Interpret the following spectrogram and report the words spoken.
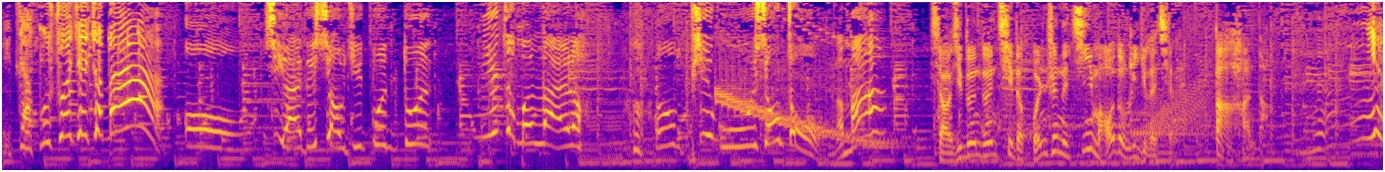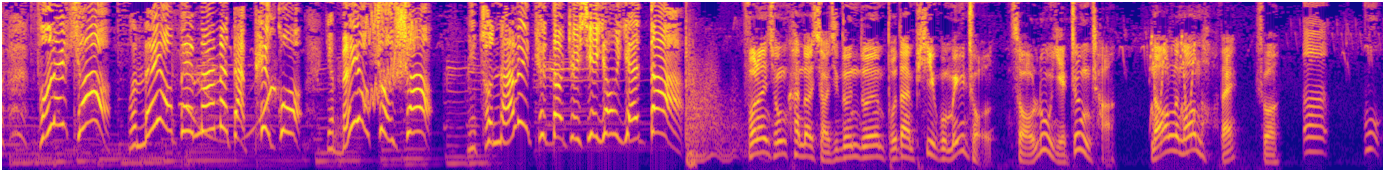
你在胡说些什么？哦，亲爱的小鸡墩墩，你怎么来了？哦，屁股小肿了吗？小鸡墩墩气得浑身的鸡毛都立了起来，大喊道：“你，弗兰熊，我没有被妈妈打屁股，也没有受伤，你从哪里听到这些谣言的？”弗兰熊看到小鸡墩墩不但屁股没肿，走路也正常，挠了挠脑袋，说：“呃，我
